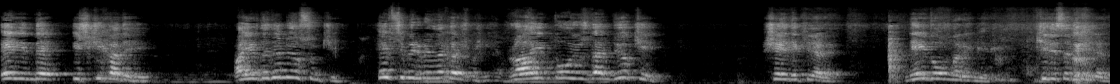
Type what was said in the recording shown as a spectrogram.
Elinde içki kadehi. Ayırt edemiyorsun ki. Hepsi birbirine karışmış. Rahip de o yüzden diyor ki şeydekilere. Neydi onların yeri? Kilisedekilere.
